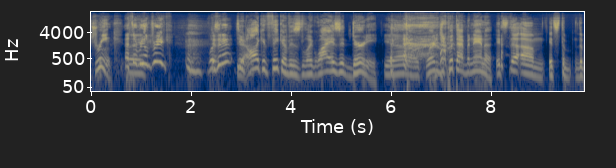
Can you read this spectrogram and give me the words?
drink. That's a Like, real drink, isn't it? Dude, Yeah. all I can think of is like, why is it dirty? You know, like, where did you put that banana? It's the um, it's the the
